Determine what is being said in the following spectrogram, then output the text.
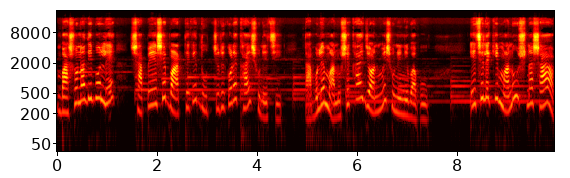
বাসনাদি বললে সাপে এসে বাঁট থেকে দুধ চুরি করে খায় শুনেছি। তা বলে মানুষে খায়, জন্মে শুনিনি বাবু। এ ছেলে কি মানুষ না সাপ?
